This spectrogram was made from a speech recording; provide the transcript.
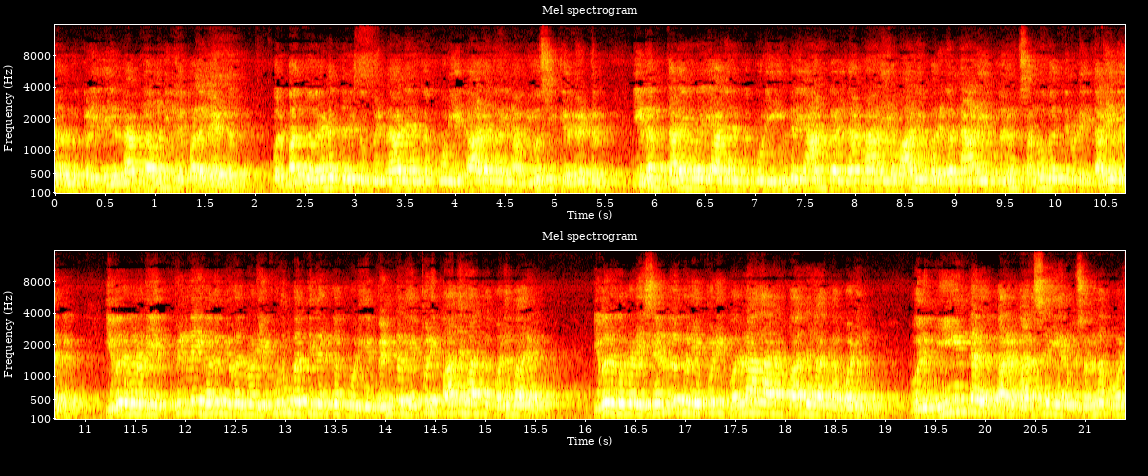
பெருமக்கள் இதையெல்லாம் கவனிக்கப்பட வேண்டும். ஒரு பத்து வருடத்திற்கு பின்னால் இருக்கக்கூடிய காலங்களை நாம் யோசிக்க வேண்டும். இளம் தலைமுறையாக இருக்கக்கூடிய இன்றைய ஆண்கள் தான் நாளைய வாலிபர்கள் நாளைய பெரும் சமூகத்தினுடைய தலைவர்கள். இவர்களுடைய பிள்ளைகளும் இவர்களுடைய குடும்பத்தில் இருக்கக்கூடிய பெண்கள் எப்படி பாதுகாக்கப்படுவார்கள்? இவர்களுடைய செல்வங்கள் எப்படி பொருளாதாரம் பாதுகாக்கப்படும்? ஒரு நீண்ட வரிசையை சொல்ல போன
